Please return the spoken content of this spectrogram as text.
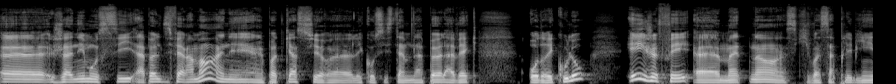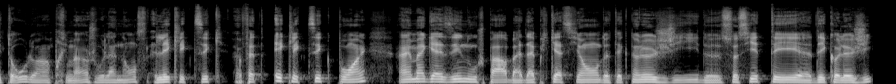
euh, j'anime aussi Apple différemment, un, un podcast sur l'écosystème d'Apple avec Audrey Coulot. Et je fais euh, maintenant ce qui va s'appeler bientôt là, en primeur, je vous l'annonce, l'éclectique. En fait, éclectique. Point, un magazine où je parle ben, d'applications, de technologie, de société, euh, d'écologie.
